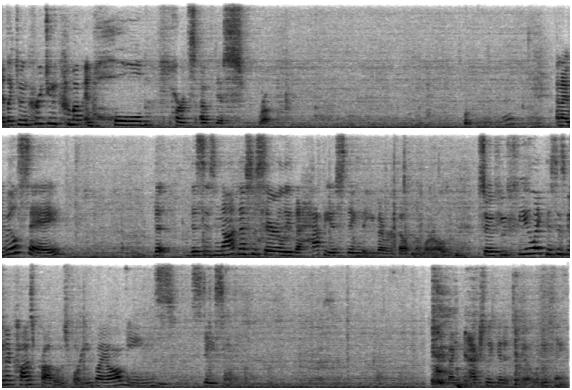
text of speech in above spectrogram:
I'd like to encourage you to come up and hold parts of this rope. And I will say that this is not necessarily the happiest thing that you've ever felt in the world. So if you feel like this is going to cause problems for you, by all means, stay safe. If I can actually get it to go, what do you think?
